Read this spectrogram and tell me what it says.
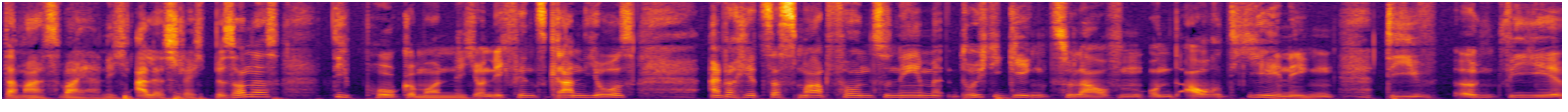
damals war ja nicht alles schlecht, besonders die Pokémon nicht. Und ich finde es grandios, einfach jetzt das Smartphone zu nehmen, durch die Gegend zu laufen und auch diejenigen, die irgendwie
